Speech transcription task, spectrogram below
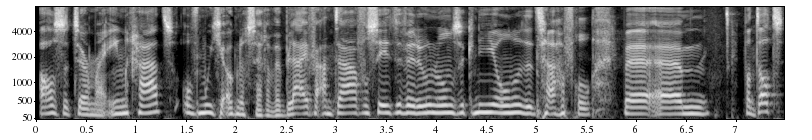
als het er maar in gaat? Of moet je ook nog zeggen, we blijven aan tafel zitten, we doen onze knieën onder de tafel. We, ehm, want dat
